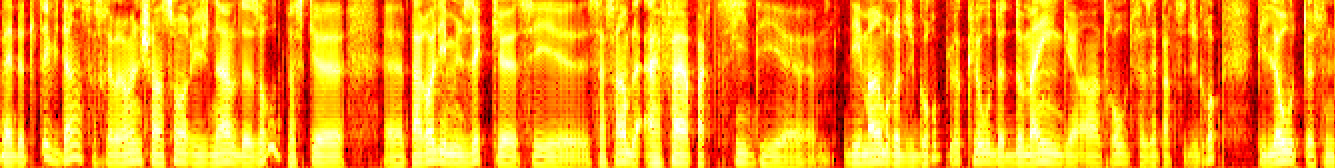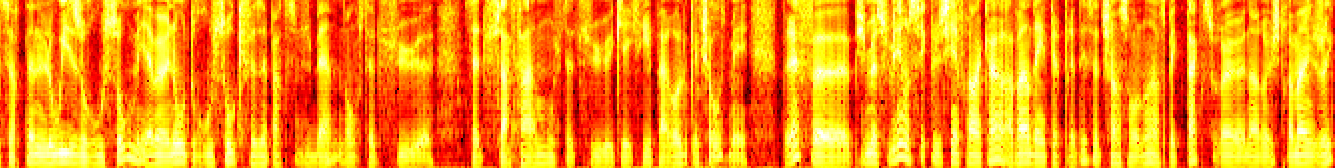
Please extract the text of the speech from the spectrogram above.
Ben de toute évidence, ça serait vraiment une chanson originale d'eux autres parce que euh, paroles et musique, euh, c'est, euh, ça semble faire partie des, euh, des membres du groupe. Claude Domingue, entre autres, faisait partie du groupe. Puis l'autre, c'est une certaine Louise Rousseau, mais il y avait un autre Rousseau qui faisait partie du band. Donc c'était-tu, euh, sa femme ou c'était-tu qui a écrit les paroles ou quelque chose? Mais bref, puis je me souviens aussi que Lucien Francoeur, avant d'interpréter cette chanson-là en spectacle sur un enregistrement que j'ai,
